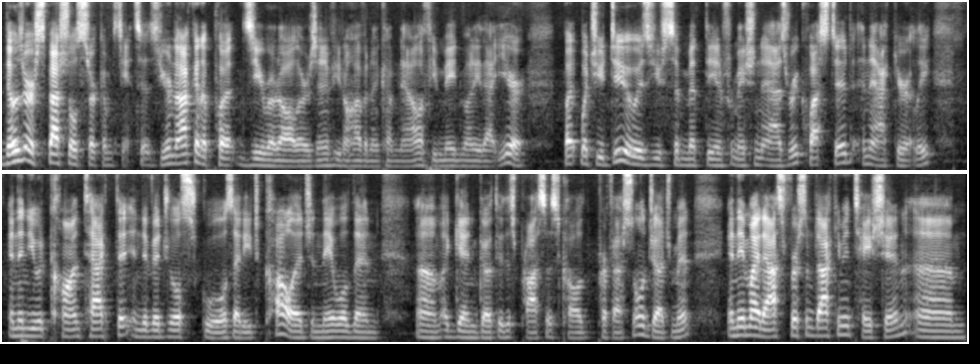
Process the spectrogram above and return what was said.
Those are special circumstances. You're not going to put zero dollars in if you don't have an income now, if you made money that year. But what you do is you submit the information as requested and accurately, and then you would contact the individual schools at each college, and they will then um, again go through this process called professional judgment, and they might ask for some documentation. Um,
